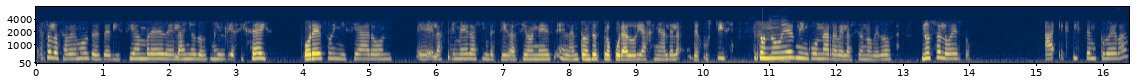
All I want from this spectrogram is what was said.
Eso lo sabemos desde diciembre del año 2016 por eso iniciaron eh, las primeras investigaciones en la entonces Procuraduría General de, la, de Justicia. Eso no es ninguna revelación novedosa. No solo eso, ah, existen pruebas,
